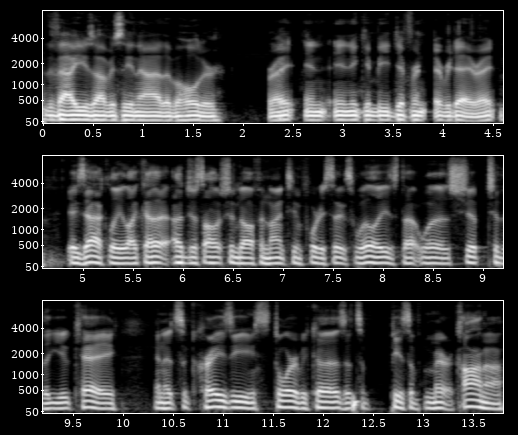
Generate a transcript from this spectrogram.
the value is obviously in the eye of the beholder, right? And and it can be different every day, right? Exactly. Like I, I just auctioned off a 1946 Willys that was shipped to the UK, and it's a crazy story because it's a piece of Americana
